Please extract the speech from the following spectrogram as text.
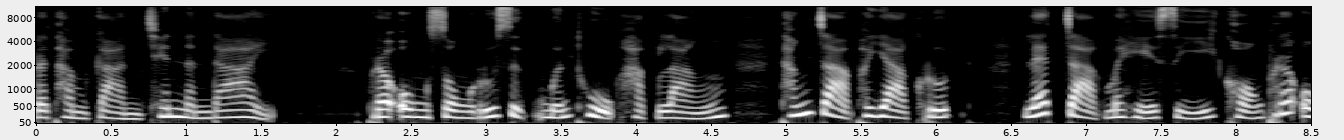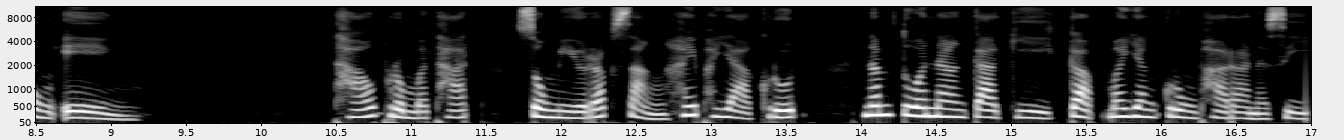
กระทำการเช่นนั้นได้ พระองค์ทรงรู้สึกเหมือนถูกหักหลัง ทั้งจากพญาครุฑและจากมเหสีของพระองค์เองเท้าพรหมทัตทรงมีรับสั่งให้พญาครุฑนำตัวนางกากีกลับมายังกรุงพาราณสี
